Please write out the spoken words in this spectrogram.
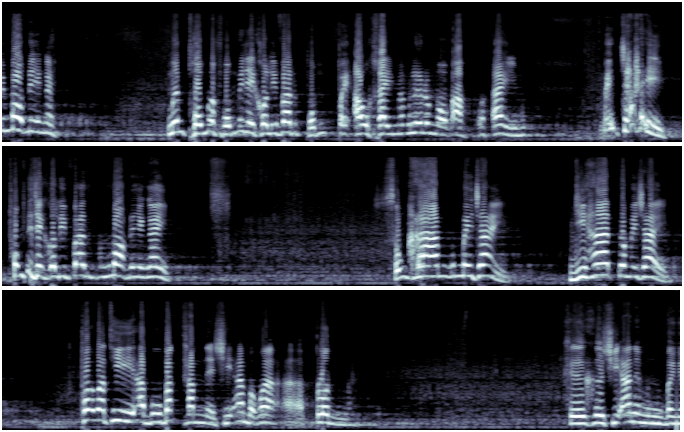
ไปมอบได้ยังไงเหมือนผมอะผมไม่ใช่คอลิฟ้าผมไปเอาใครมาเรื่องมอบอะให้ไม่ใช่ ผมไม่ใช่คอลิฟ้ามอบได้ยังไง สงครามก็ไม่ใช่ยิฮาดก็ไม่ใช่ เพราะว่าที่อบูบักทำเนี่ยชีอะบอกว่าปล้นมาคือคือชีอะเนี่ยมัน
